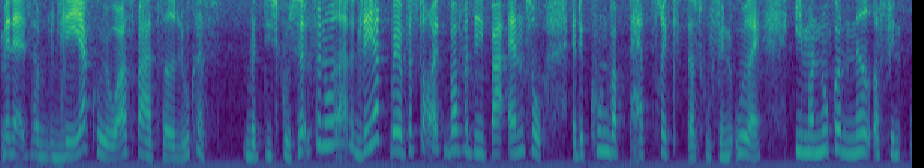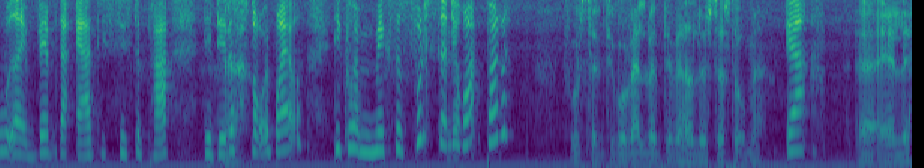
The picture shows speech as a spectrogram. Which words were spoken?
men altså, Lea kunne jo også bare have taget Lukas. Men de skulle selv finde ud af det. Lea, jeg forstår ikke, hvorfor de bare antog, at det kun var Patrick, der skulle finde ud af. I må nu gå ned og finde ud af, hvem der er de sidste par. Det er det, ja. der står i brevet. De kunne have mixet fuldstændig rundt på det. Fuldstændig. De kunne have valgt, hvem det vi havde lyst til at stå med. Ja. Af alle.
